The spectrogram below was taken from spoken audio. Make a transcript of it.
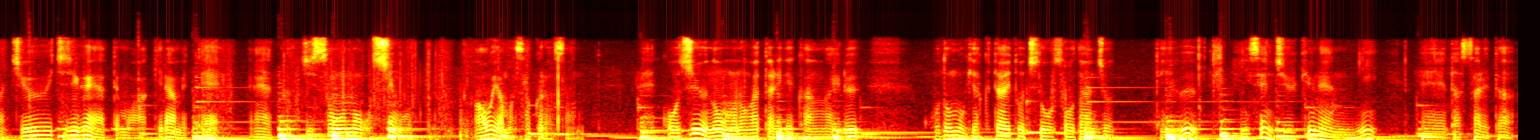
まあ、11時ぐらいになっても諦めて、えーと、自走のお仕事青山さくらさん、えー、50の物語で考える子ども虐待と児童相談所っていう2019年にえー、出された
